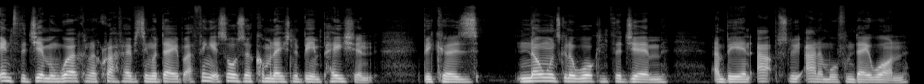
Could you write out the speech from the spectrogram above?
into the gym and working on a craft every single day. But I think it's also a combination of being patient because no one's going to walk into the gym and be an absolute animal from day one.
